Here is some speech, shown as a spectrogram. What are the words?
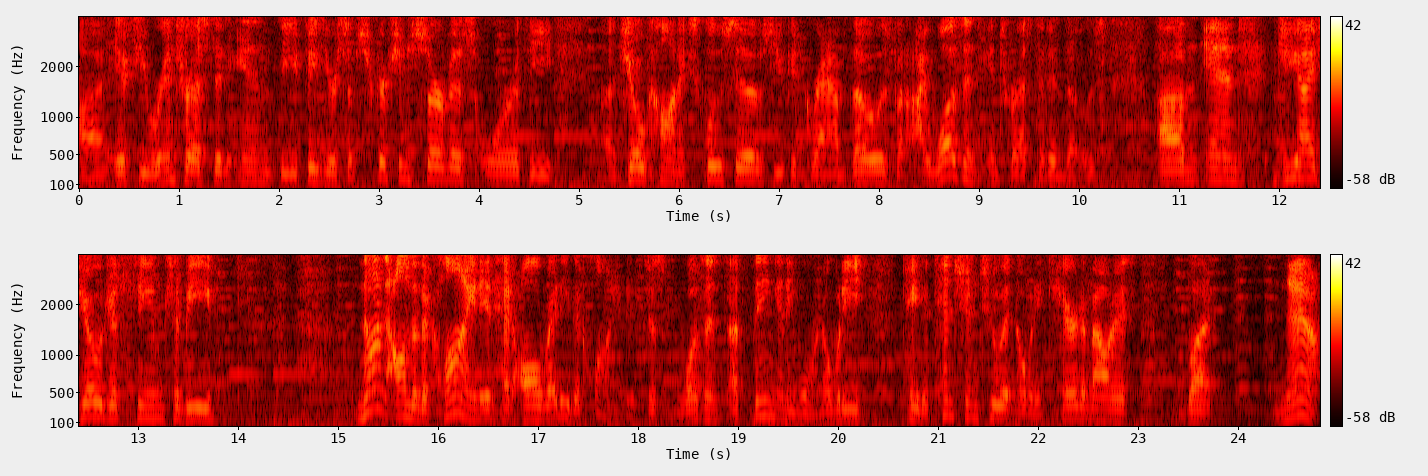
Uh, if you were interested in the figure subscription service or the uh, JoeCon exclusives, you could grab those, but I wasn't interested in those. Um, and G.I. Joe just seemed to be not on the decline, it had already declined. It just wasn't a thing anymore. Nobody paid attention to it, nobody cared about it. But now,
